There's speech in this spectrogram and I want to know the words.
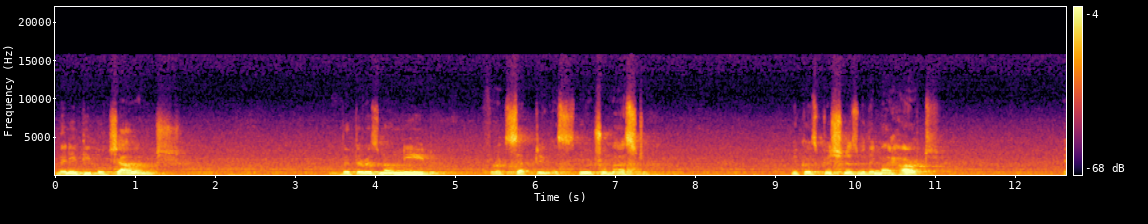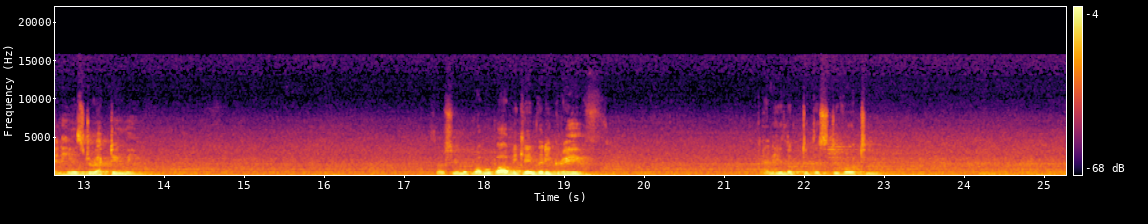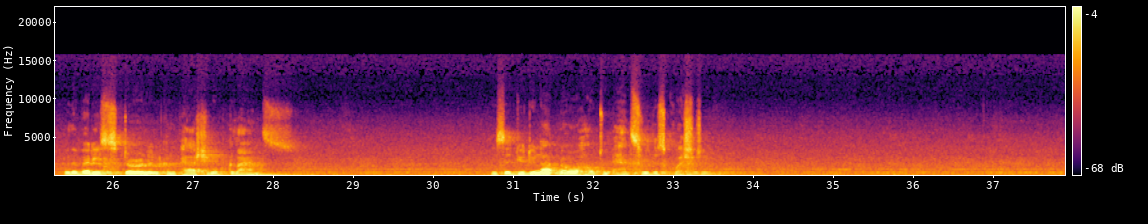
many people challenge that there is no need for accepting a spiritual master because Krishna is within my heart and he is directing me. So Srila Prabhupada became very grave and he looked at this devotee with a very stern and compassionate glance. He said, You do not know how to answer this question?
